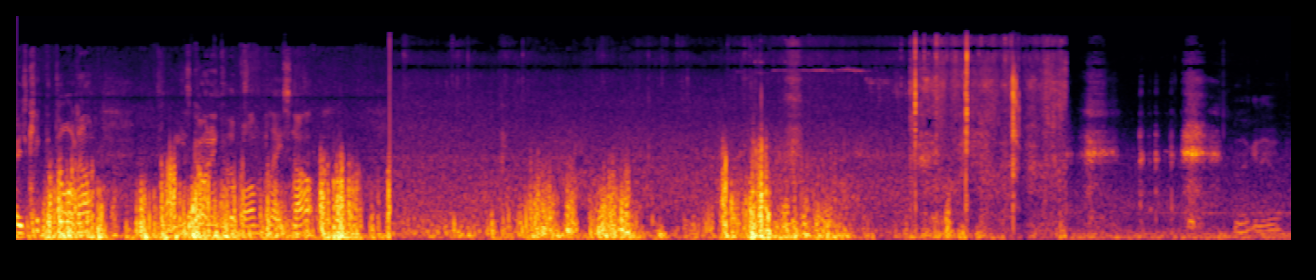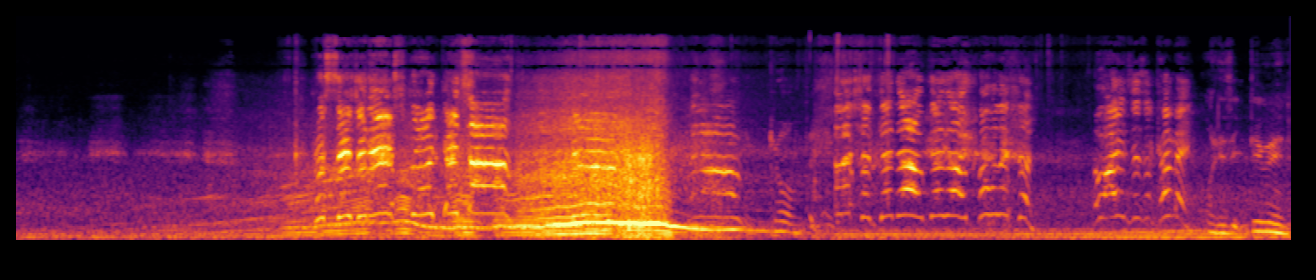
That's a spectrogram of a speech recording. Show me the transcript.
he's kicked the door down. He's going into the bomb place now. Look at him. Precision airstrike, get down! Get down! Get down! God, Coalition, get down, get down, coalition! Alliances are coming! what is he doing?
